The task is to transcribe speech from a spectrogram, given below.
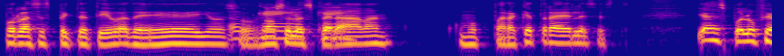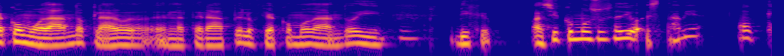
por las expectativas de ellos o no se lo esperaban, como para qué traerles esto. Ya después lo fui acomodando, claro, en la terapia lo fui acomodando y dije, así como sucedió, está bien. Ok,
